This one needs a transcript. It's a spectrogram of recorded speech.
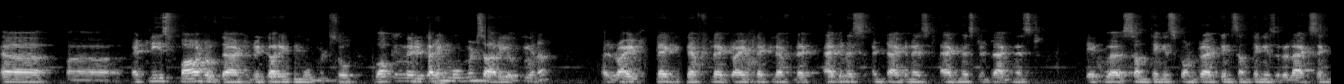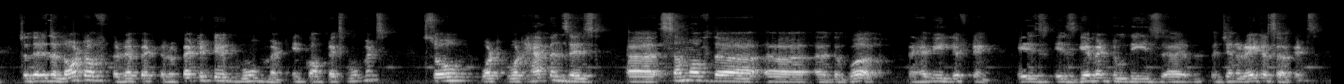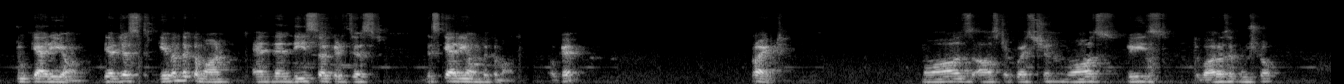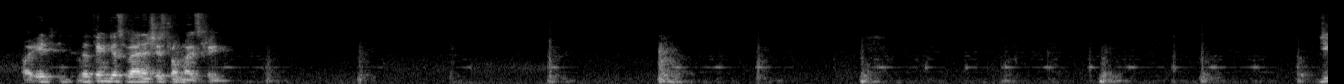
uh, uh, at least part of that recurring movement. So walking में recurring movements आ रही होती है ना? right leg, left leg, right leg, left leg, agonist, antagonist, agonist, antagonist. it, where something is contracting, something is relaxing. So there is a lot of repet repetitive movement in complex movements. So what, what happens is uh, some of the, uh, uh the work, the heavy lifting is, is given to these uh, generator circuits to carry on. They're just given the command and then these circuits just, just carry on the command, okay? Right. Moaz asked a question. Moaz, please, dobara se push-up. Uh, it the thing just vanishes from my screen.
